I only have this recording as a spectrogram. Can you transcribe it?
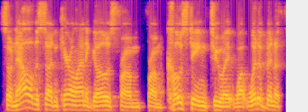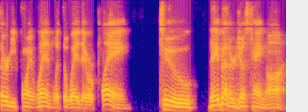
So now all of a sudden Carolina goes from from coasting to a, what would have been a 30 point win with the way they were playing to they better just hang on.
